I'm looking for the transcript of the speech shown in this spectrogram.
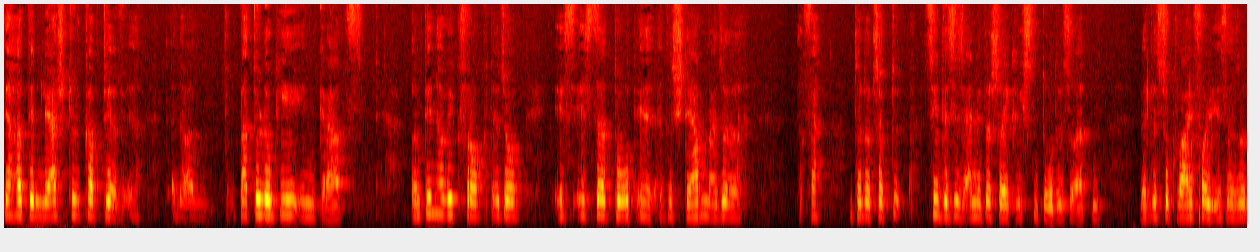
der hat den Lehrstuhl gehabt, der, äh, Pathologie in Graz. Und den habe ich gefragt, also ist, ist der Tod, äh, das Sterben, also äh, und da hat er gesagt, du, sieh, das ist eine der schrecklichsten Todesarten, weil das so qualvoll ist, also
